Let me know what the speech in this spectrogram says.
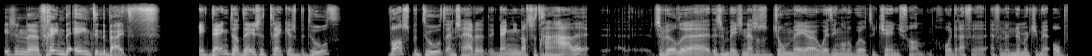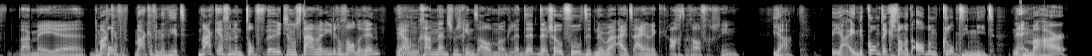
is een eh, vreemde eend in de bijt. Ik denk dat deze track is bedoeld. Was bedoeld. En ze hebben. Ik denk niet dat ze het gaan halen. Eh, Ze wilden. Het is een beetje net zoals John Mayer, Waiting on the World to Change. Van gooi er even, even een nummertje mee op. Waarmee je de Maak pop. even, maak even een hit. Maak even een top. Weet je, dan staan we in ieder geval erin. En Ja. dan gaan mensen misschien het album ook. dat- dat- Zo voelt dit nummer uiteindelijk achteraf gezien. Ja. ja, in de context van het album klopt hij niet. Nee. Maar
